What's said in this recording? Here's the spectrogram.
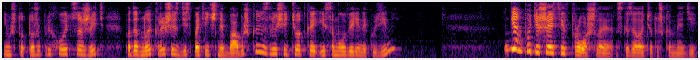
Им что, тоже приходится жить под одной крышей с деспотичной бабушкой, злющей теткой и самоуверенной кузиной? «Ген путешествий в прошлое», — сказала тетушка Мэдди.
